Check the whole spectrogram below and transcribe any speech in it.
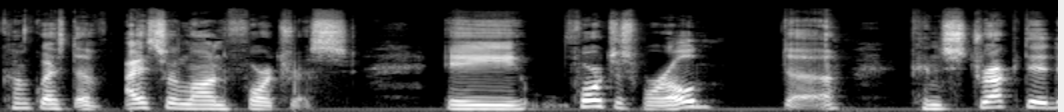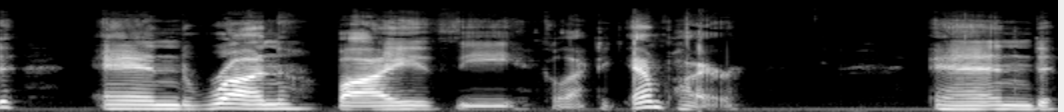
conquest of Iserlohn Fortress, a fortress world, duh, constructed and run by the Galactic Empire. And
